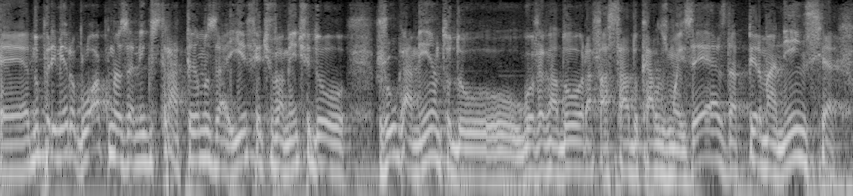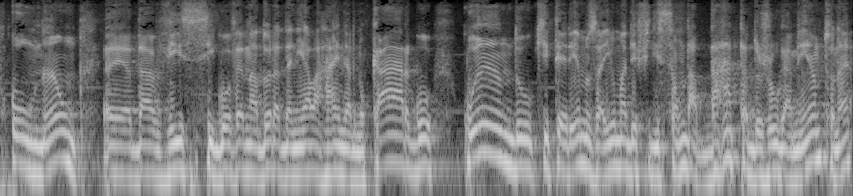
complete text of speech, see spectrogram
É, no primeiro bloco, meus amigos, tratamos aí efetivamente do julgamento do governador afastado Carlos Moisés, da permanência ou não eh, da vice-governadora Daniela Rainer no cargo, quando que teremos aí uma definição da data do julgamento, né?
